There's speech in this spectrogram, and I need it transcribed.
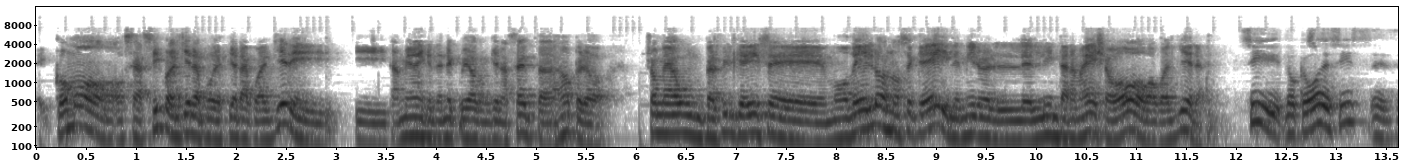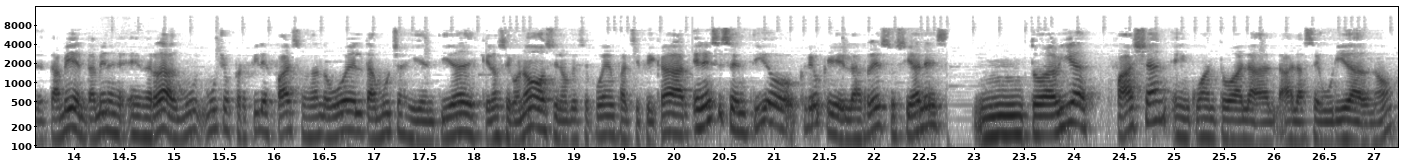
eh, ¿cómo? O sea, sí cualquiera puede espiar a cualquiera y, también hay que tener cuidado con quién acepta, ¿no? Pero yo me hago un perfil que dice modelos, no sé qué, y le miro el, el Instagram a ella o a cualquiera. Sí, lo que vos decís también, también es, verdad. muchos perfiles falsos dando vuelta, muchas identidades que no se conocen o que se pueden falsificar. En ese sentido, creo que las redes sociales mm, todavía fallan en cuanto a la, a la, seguridad, ¿no?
